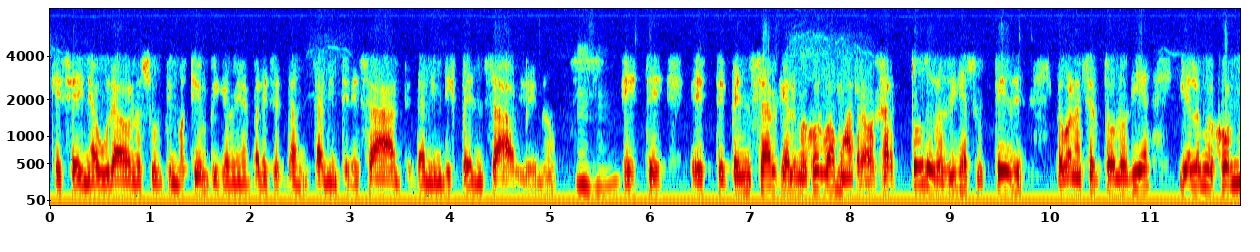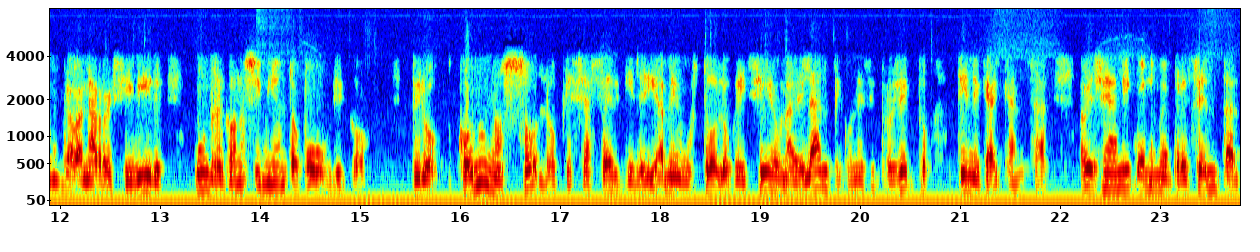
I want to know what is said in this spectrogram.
que se ha inaugurado en los últimos tiempos y que a mí me parece tan tan interesante, tan indispensable, ¿no? Este este pensar que a lo mejor vamos a trabajar todos los días ustedes, lo van a hacer todos los días y a lo mejor nunca van a recibir un reconocimiento público. Pero con uno solo que se acerque y le diga me gustó lo que hicieron adelante con ese proyecto tiene que alcanzar. A veces a mí cuando me presentan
